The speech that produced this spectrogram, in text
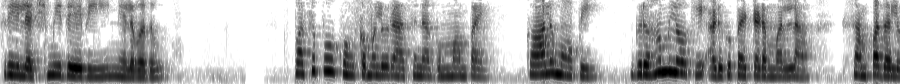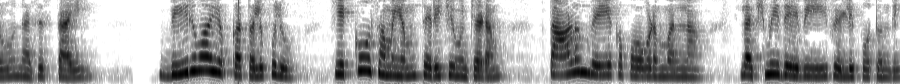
శ్రీ లక్ష్మీదేవి నిలవదు. పసుపు కుంకుమలు రాసిన గుమ్మంపై కాలు మోపి గృహంలోకి అడుగుపెట్టడం వల్ల సంపదలు నశిస్తాయి. బీరువా యొక్క తలుపులు ఎక్కువ సమయం తెరిచి ఉంచడం తాళం వేయకపోవడం వలన లక్ష్మీదేవి వెళ్ళిపోతుంది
